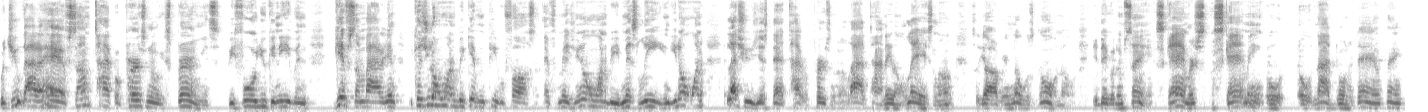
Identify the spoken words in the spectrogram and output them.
but you gotta have some type of personal experience before you can even give somebody in because you don't want to be giving people false information. You don't want to be misleading. You don't want to unless you're just that type of person. A lot of time they don't last long. So y'all already know what's going on. You dig what I'm saying? Scammers scamming or or not doing a damn thing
